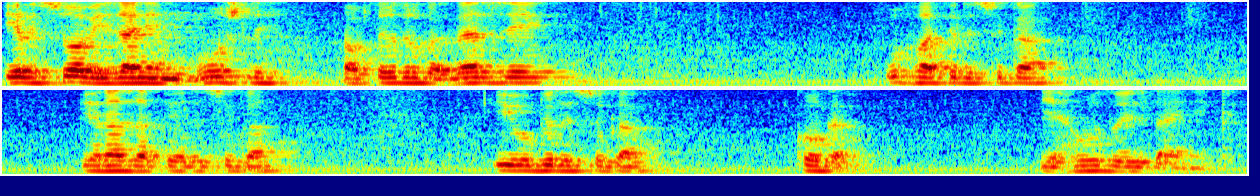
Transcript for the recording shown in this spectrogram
ili su ovi za njim ušli, kao što je u drugoj verziji, uhvatili su ga i razapeli su ga i ubili su ga. Koga? Jehudu izdajnika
